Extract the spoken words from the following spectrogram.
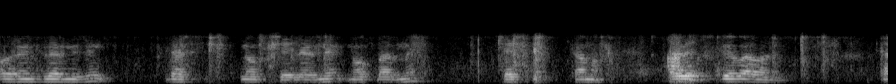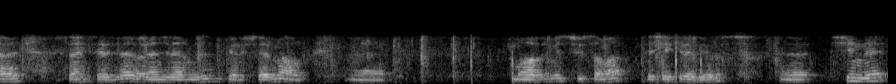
öğrencilerimizin ders not şeylerini, notlarını kestik. Tamam. Evet, stüdyoya bağlanın. Evet, sayın seyirciler, öğrencilerimizin görüşlerini aldık. Ee, muhabirimiz Süsam'a teşekkür ediyoruz. Ee, şimdi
